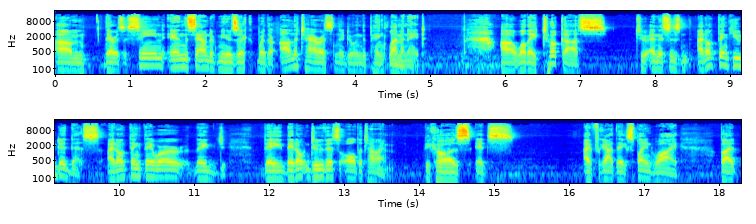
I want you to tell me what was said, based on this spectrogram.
Um, there is a scene in The Sound of Music where they're on the terrace and they're doing the pink lemonade. Uh, well, they took us to, and this is, I don't think you did this. I don't think they were, they, they, they don't do this all the time because it's, I forgot they explained why, but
